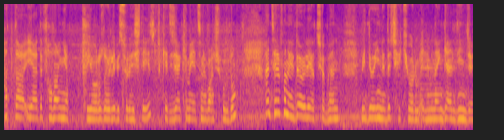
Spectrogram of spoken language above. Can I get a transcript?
Hatta iade falan yapıyoruz. Öyle bir süreçteyiz. Tüketici hakem heyetine başvurdum. Hani telefon evde öyle yatıyor. Ben video yine de çekiyorum elimden geldiğince.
